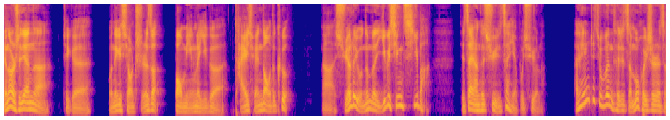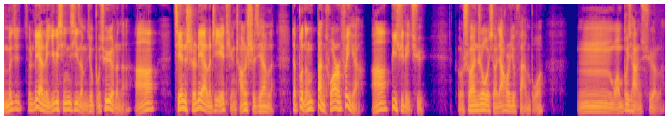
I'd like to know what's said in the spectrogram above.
前段时间呢，这个我那个小侄子报名了一个跆拳道的课，啊，学了有那么一个星期吧，就再让他去，再也不去了。哎，这就问他这怎么回事？怎么就就练了一个星期，怎么就不去了呢？啊，坚持练了这也挺长时间了，但不能半途而废呀！啊，必须得去。我说完之后，小家伙就反驳：“嗯，我不想去了，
